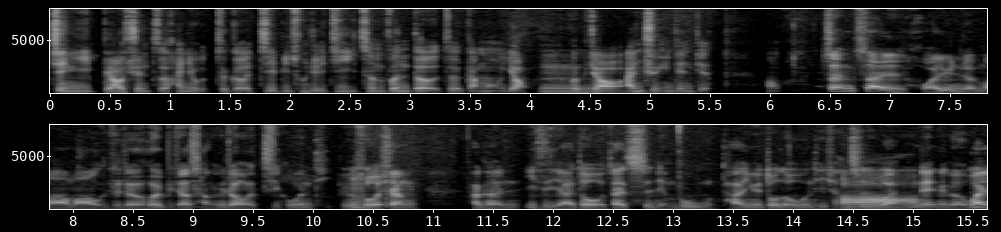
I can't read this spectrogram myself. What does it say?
建议不要选择含有这个解鼻充血剂成分的这个感冒药，会比较安全一点点。好站在怀孕的妈妈，我觉得会比较常遇到几个问题，比如说像她可能一直以来都有在吃脸部，他因为痘痘问题想吃外、哦那那个外、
